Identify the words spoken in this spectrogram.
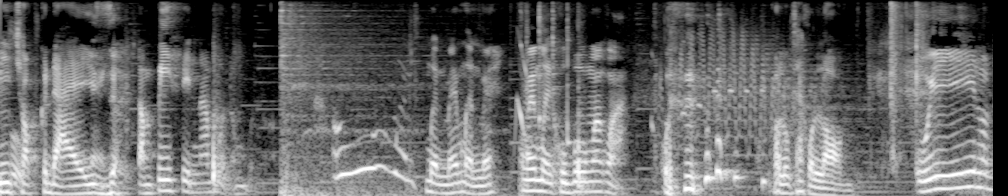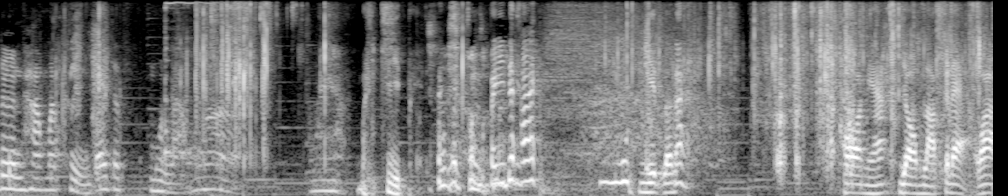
ปี้ช็อกโคไดส์กัมปี้ซินนะบุญน้ำบุญเหมือนเหมือนไหมเหมือนไหมทำไมเหมือนคูโบมากกว่าเขาลูกชายคนรอง อุ้ยเราเดินทางมาถึงใกล้จะหมดแล้วว่าอะไรอะมันกรีดไม่ได้มันทำไม่ได้หงุดหงิดแล้วนะ ข้อเนี้ยยอมรับก็ได้ว่า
